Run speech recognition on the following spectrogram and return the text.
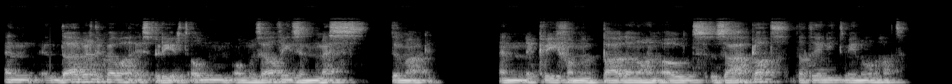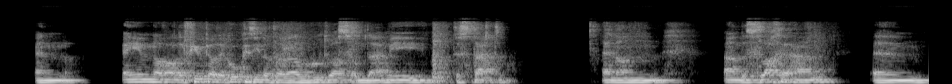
En daar werd ik wel wat geïnspireerd om, om mezelf eens een mes te maken. En ik kreeg van mijn pa dan nog een oud zaagblad dat hij niet meer nodig had. En in een of ander filmpje had ik ook gezien dat dat wel goed was om daarmee te starten. En dan aan de slag gegaan. Ehm,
